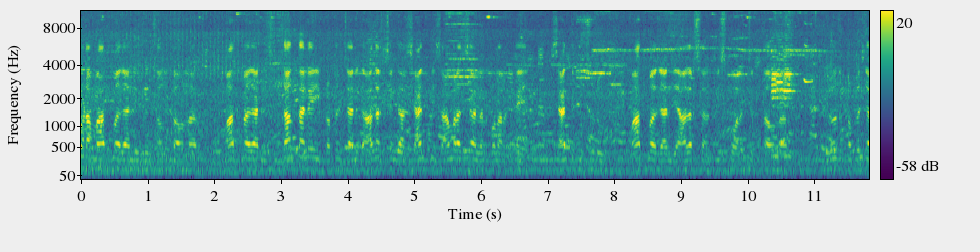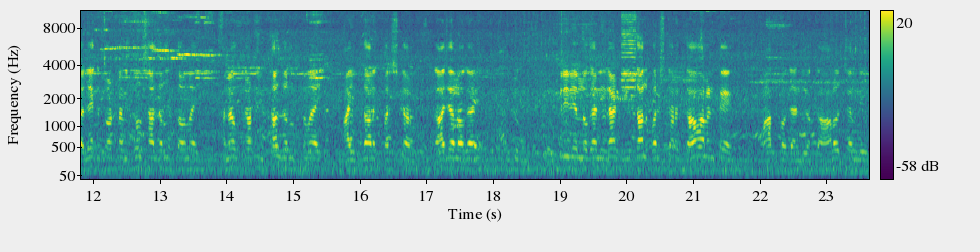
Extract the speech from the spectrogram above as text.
కూడా మహాత్మా గాంధీ గురించి చదువుతూ ఉన్నారు. మహాత్మా గాంధీ సిద్ధాంతాలే ఈ ప్రపంచానికి ఆదర్శంగా శాంతి సామరస్యాలు నెలకొనాలంటే శాంతి పురుషుడు మహాత్మా గాంధీ ఆదర్శాలు తీసుకోవాలని చెప్తా ఉన్నారు. ఈరోజు ప్రపంచం అనేక చోట్ల విధ్వంసాలు జరుగుతూ ఉన్నాయి. అనేక చోట్ల యుద్ధాలు జరుగుతున్నాయి. ఆ యుద్ధాలకు పరిష్కారం గాజాలో కానీ ఇటు ఉక్రెయిన్లో కానీ ఇలాంటి యుద్ధాలు పరిష్కారం కావాలంటే మహాత్మా గాంధీ యొక్క ఆలోచనని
